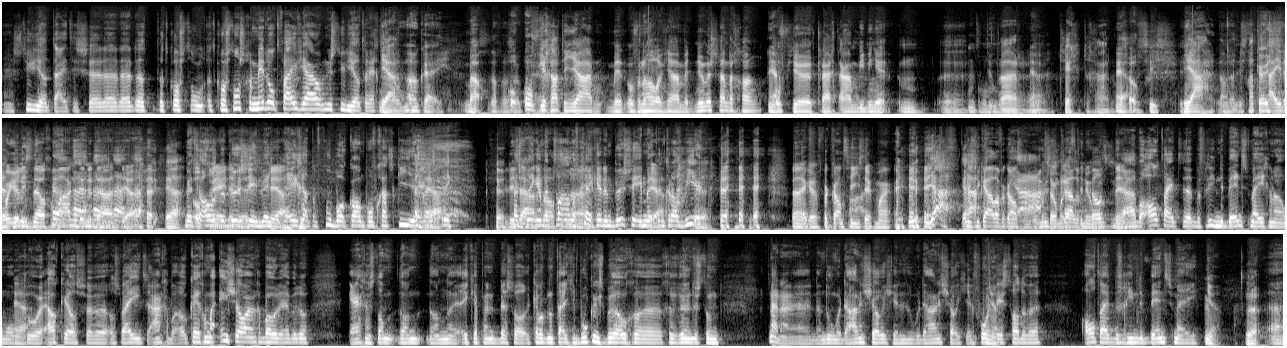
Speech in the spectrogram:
En studiotijd is, uh, dat, dat kost on, het kost ons gemiddeld vijf jaar om in de studio terecht te ja, komen. Oké. Okay. Maar of je gaat een jaar met, of een half jaar met nummers aan de gang. Ja. Of je krijgt aanbiedingen. Um, om, naar uh, Tsjechië te gaan of ja, zo. precies. Ja, dan wat, is de keuze voor jullie snel gemaakt inderdaad. Ja. Ja. Met z'n allen de bus dus. in. Weet je. Ja. De een gaat op voetbalkamp of gaat skiën. Wij springen- Jullie springen met twaalf eh, gekken in een bussen in met ja. een krat bier. een vakantie, zeg maar. Ja, ja. Muzikale vakantie, Ja, om het zo maar even te muzikale noemen. vakantie. Ja, we hebben altijd eh, bevriende bands meegenomen op tour. Elke keer als, we, als wij iets aangeboden... Oké, gewoon maar één show aangeboden hebben... Dan, ergens dan... dan, dan eh, ik, heb een best wel, ik heb ook nog een tijdje een boekingsbureau ge- gerund. Dus toen... Nou, dan, eh, dan doen we daar een showtje en dan doen we daar een showtje. En voor het eerst hadden we altijd bevriende bands mee. Ja. Ja. Eh,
